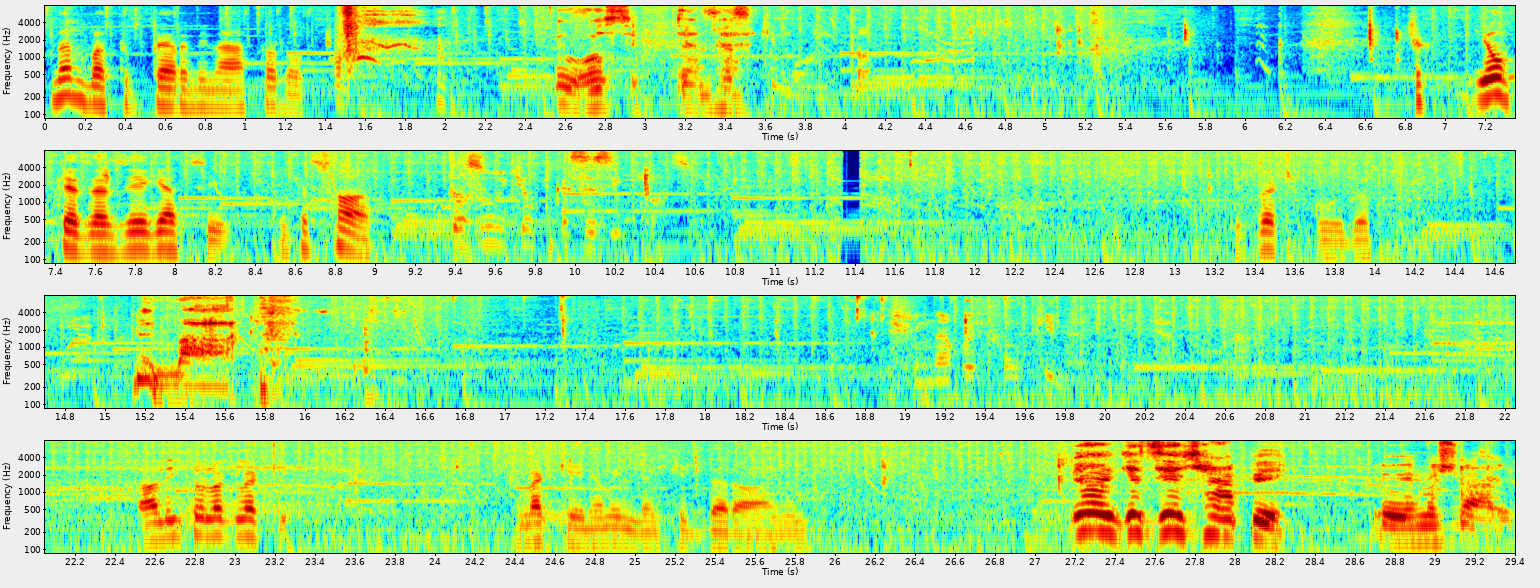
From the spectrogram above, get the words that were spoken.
Nem batuk terminátorok. Jó, azt hittem, Ez, ezt kimondtam. Csak jobb kezezzé, geci. Mint a szar. De az úgy jobb kezezik, az. és becsapódott. Nem már. És innen hogy fogunk kimenni. Állítólag le, le kéne mindenkit darálni. Jaj, geci, egy HP. Jó, én most várok.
